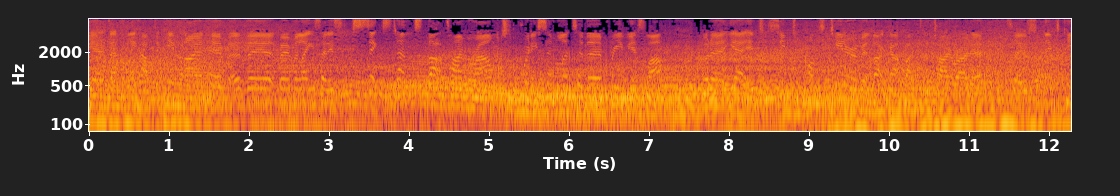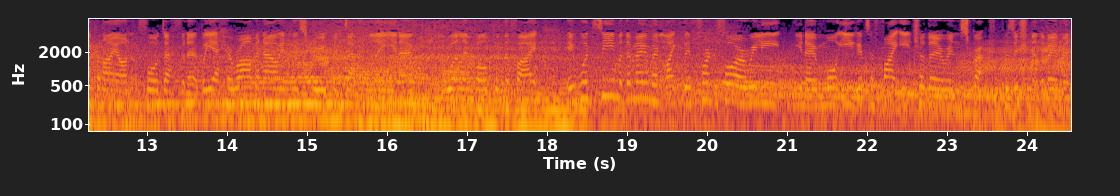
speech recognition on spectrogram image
Yeah, definitely have to keep an eye on him at the moment. Like you said, it's six tenths that time around, which is pretty similar to the previous lap. But uh, yeah, definite. But yeah, Hirama now in this group and definitely, you know, well involved in the fight. It would seem at the moment like the front four are really, you know, more eager to fight each other and scrap for position at the moment.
